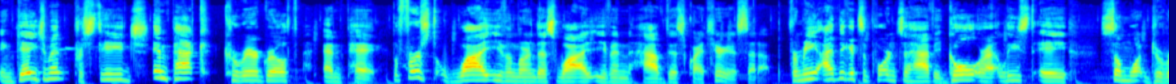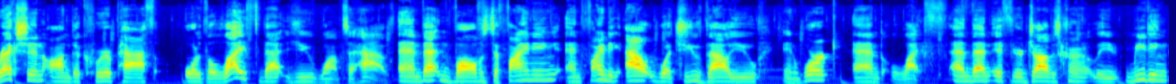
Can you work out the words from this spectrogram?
engagement, prestige, impact, career growth, and pay. But first, why even learn this? Why even have this criteria set up? For me, I think it's important to have a goal or at least a somewhat direction on the career path or the life that you want to have. And that involves defining and finding out what you value in work and life. And then if your job is currently meeting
